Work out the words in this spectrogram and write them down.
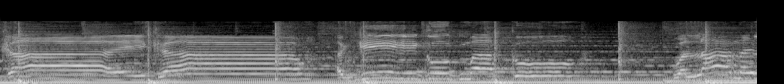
Kay ikaw Ang gihigugma ko. Wala na'y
